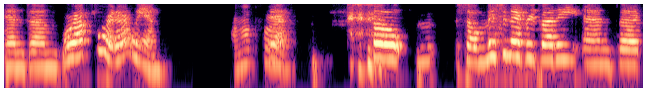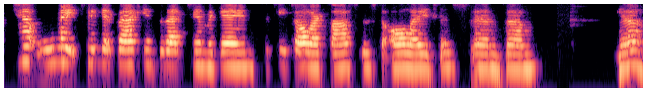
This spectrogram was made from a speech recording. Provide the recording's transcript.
And um, we're up for it, aren't we, Anne? I'm up for yeah. it. So, so missing everybody and uh, can't wait to get back into that gym again to teach all our classes to all ages. And um, yeah,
